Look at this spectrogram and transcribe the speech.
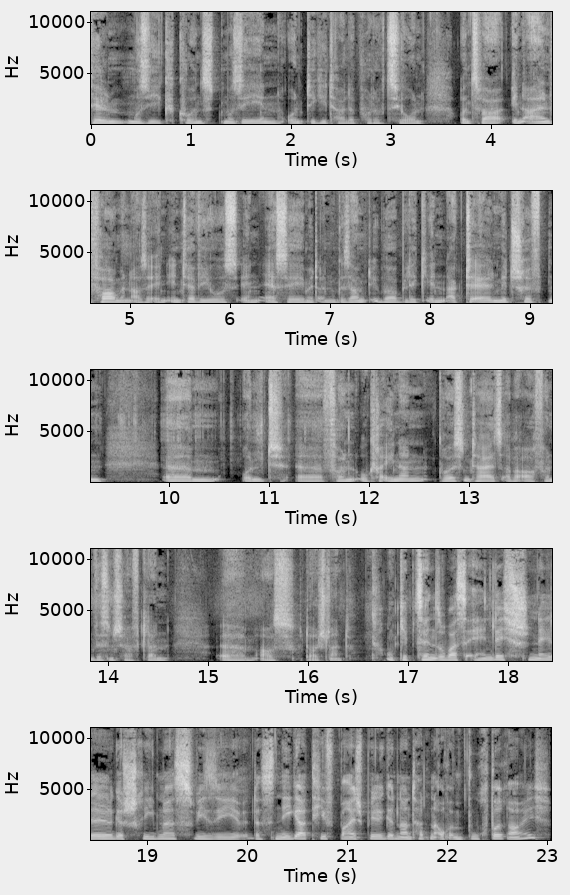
Film, Musik, Kunst, Museen und digitale Produktion. Und zwar in allen Formen, also in Interviews, in Essay mit einem Gesamtüberblick, in aktuellen Mitschriften ähm, und äh, von Ukrainern größtenteils, aber auch von Wissenschaftlern äh, aus Deutschland. Und gibt es denn sowas ähnlich schnell geschriebenes, wie Sie das Negativbeispiel genannt hatten, auch im Buchbereich?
